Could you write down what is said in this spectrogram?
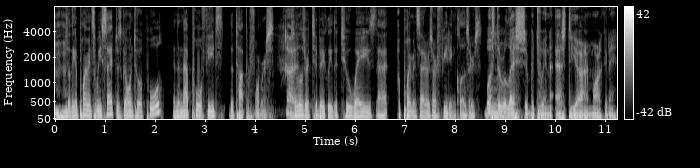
Mhm. So the appointments we set just go into a pool and then that pool feeds the top performers. Got So it. those are typically the two ways that appointment setters are feeding closers. What's the Mhm. relationship between the SDR and marketing?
